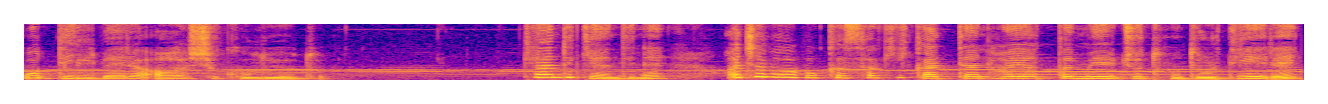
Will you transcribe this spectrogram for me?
bu Dilber'e aşık oluyordu. Kendi kendine acaba bu kız hakikaten hayatta mevcut mudur diyerek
